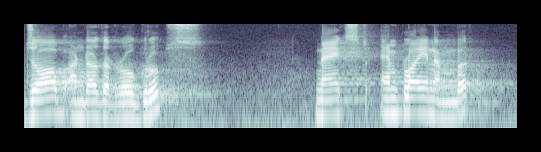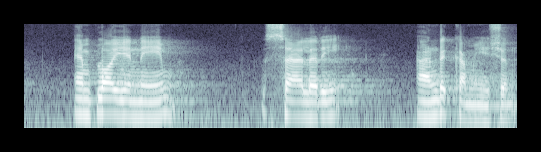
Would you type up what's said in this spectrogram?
job under the row groups. Next employee number employee name salary and commission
